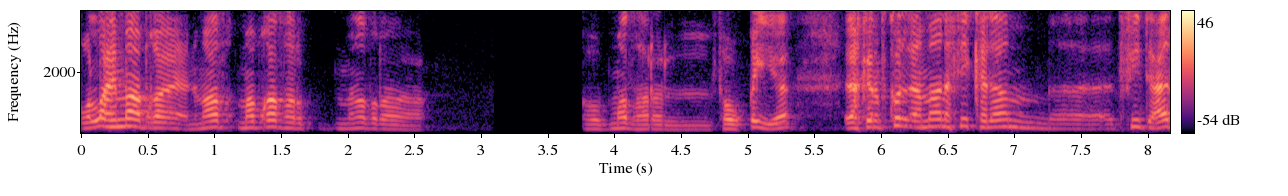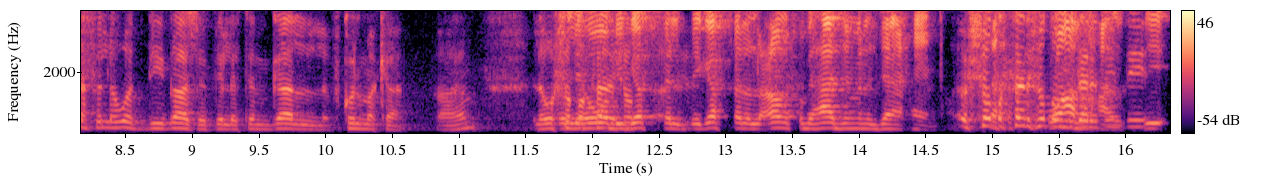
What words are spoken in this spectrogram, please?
والله ما أبغى يعني ما ما أبغى أظهر بنظره أو بمظهر الفوقية لكن بكل أمانة في كلام آه، في تعرف اللي هو الديباجة اللي تنقال في كل مكان فاهم؟ هو الشوط الثاني بيقفل بيقفل العمق بهاجم من الجناحين. الشوط الثاني شوط المدربين دي,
